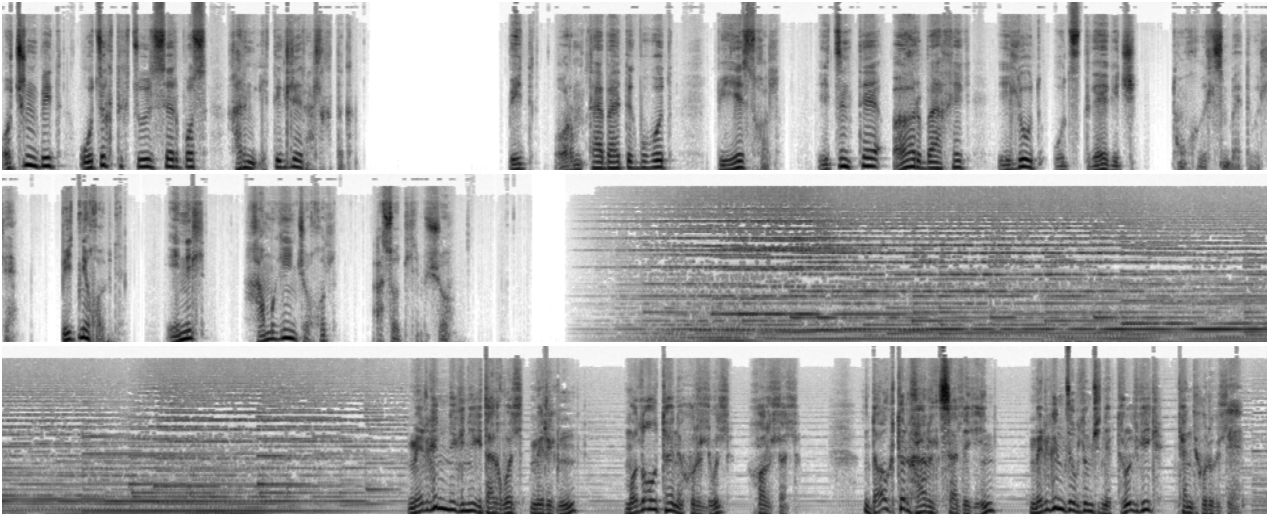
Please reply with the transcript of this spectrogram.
Учир нь бид үзэгдэх зүйлсээр бус харин итгэлээр алхдаг. Бид урамтай байдаг бөгөөд биеэс хол эзэнтэй ойр байхыг илүүд үздэгэ гэж тунхагласан байдаг үлээ. Бидний хувьд энэ л хамгийн чухал асуудал юм шүү. Мэргэн нэгнийг дагвал мэргэн, мулгуутай нөхөрлөл хорлол. Доктор Харалт Салигийн мэрэгэн зөвлөмж нэвтрүүлгийг танд хүргэлээ.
